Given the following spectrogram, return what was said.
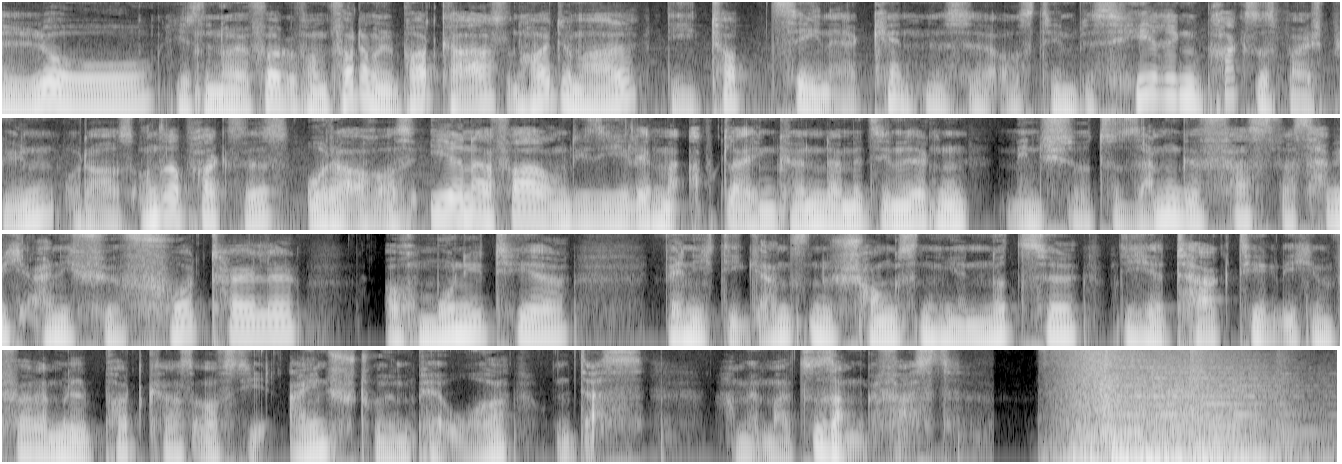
Hallo, hier ist eine neue Folge vom Fördermittel Podcast und heute mal die Top 10 Erkenntnisse aus den bisherigen Praxisbeispielen oder aus unserer Praxis oder auch aus Ihren Erfahrungen, die Sie hier gleich mal abgleichen können, damit Sie merken, Mensch, so zusammengefasst, was habe ich eigentlich für Vorteile, auch monetär, wenn ich die ganzen Chancen hier nutze, die hier tagtäglich im Fördermittel Podcast auf Sie einströmen per Ohr und das haben wir mal zusammengefasst.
